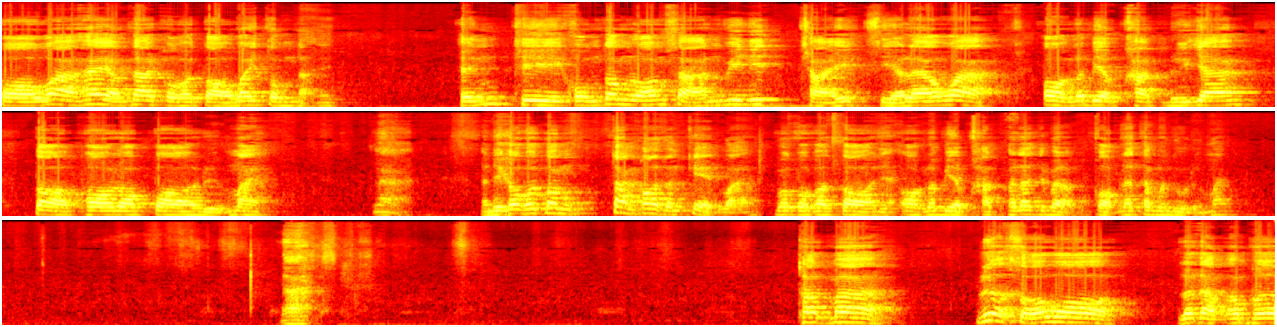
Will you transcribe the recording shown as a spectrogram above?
ปว่าให้อำนาจกกตไว้ตรงไหน เห็นทีคงต้องร้องศาลวินิจฉัยเสียแล้วว่า ออกระเบียบขัดหรือแย้งต่อพรปหรือไม่นะอันนี้เขาก็ต้องตั้งข้อสังเกตไว้ว่ากกตเนี่ยออกระเบียบขัดพระราชบัญญัติประกอบรัฐธรรมนูญหรือไม่ นะ ถัดมาเลือกสวระดับอำเภอ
